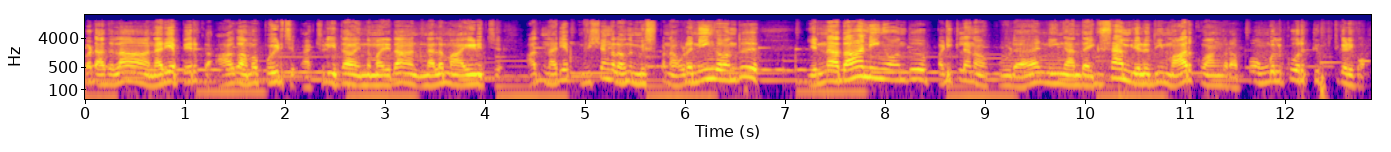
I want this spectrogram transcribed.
பட் அதெல்லாம் நிறைய பேருக்கு ஆகாமல் போயிடுச்சு. ஆக்சுவலி இதான் இந்த மாதிரி தான் நிலமை ஆயிடுச்சு. அது நிறைய விஷயங்களை வந்து மிஸ் பண்ணால் கூட நீங்கள் வந்து என்னதான் நீங்கள் வந்து படிக்கலைன்னா கூட நீங்கள் அந்த எக்ஸாம் எழுதி மார்க் வாங்குறப்போ உங்களுக்கு ஒரு திருப்தி கிடைக்கும்.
